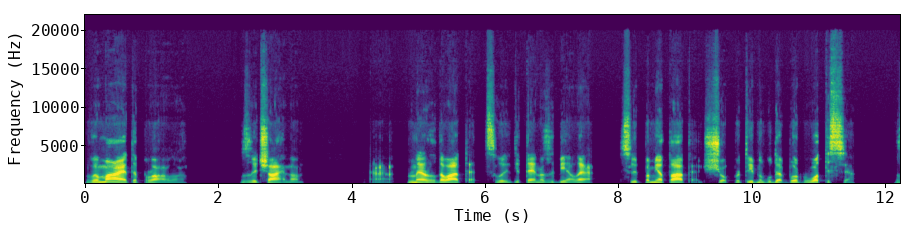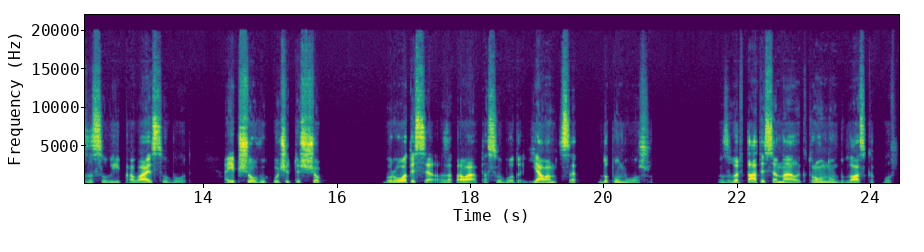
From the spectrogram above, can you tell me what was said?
Ви маєте право, звичайно, не здавати своїх дітей на забій, але слід пам'ятати, що потрібно буде боротися за свої права і свободи. А якщо ви хочете, щоб боротися за права та свободи, я вам це допоможу звертатися на електронну, будь ласка, пошту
